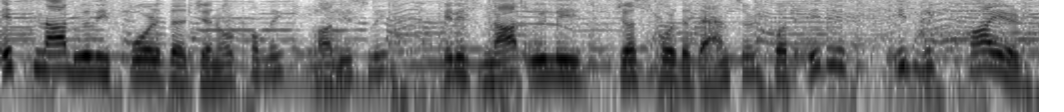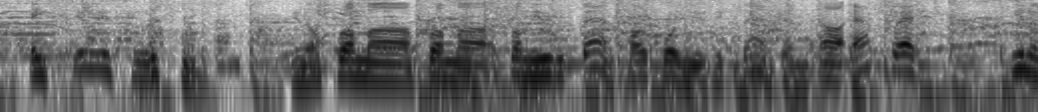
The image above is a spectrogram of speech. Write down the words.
it's not really for the general public, obviously. It is not really just for the dancer, but it is. It required a serious listening you know, from uh, from uh, from music fans, hardcore music fans, and uh, FX, you know,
